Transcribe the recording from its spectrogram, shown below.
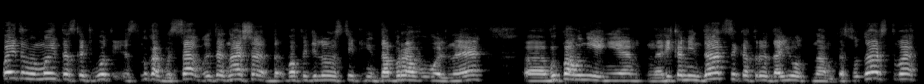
поэтому мы, так сказать, вот, ну, как бы, это наше в определенной степени добровольное выполнение рекомендаций, которые дает нам государство,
